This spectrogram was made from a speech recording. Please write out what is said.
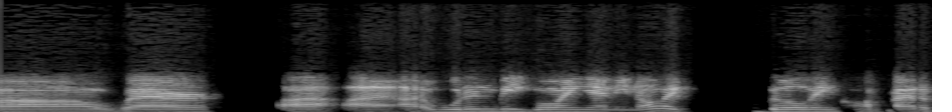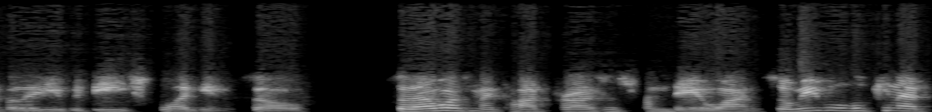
uh, where I, I, wouldn't be going and, you know, like building compatibility with each plugin. So, so that was my thought process from day one. So we were looking at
